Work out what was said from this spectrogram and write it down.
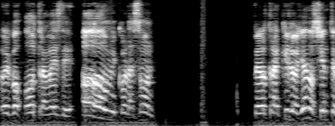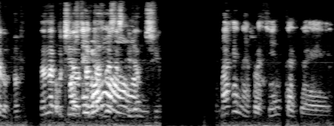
oigo otra vez de oh mi corazón. Pero tranquilo, ya no siente dolor. Le han acuchillado Pues tantas veces que ya no siente. Imágenes recientes de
